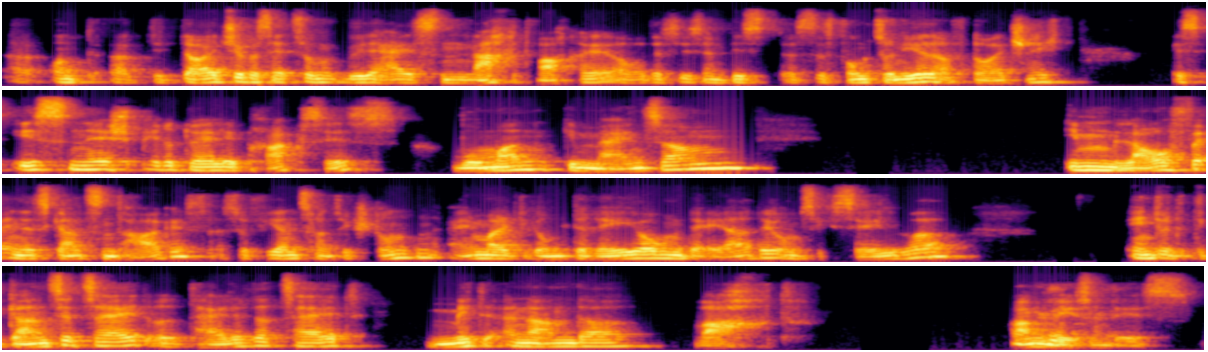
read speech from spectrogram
äh, und äh, die deutsche Übersetzung würde heißen Nachtwache, aber das ist ein bisschen, das funktioniert auf Deutsch nicht. Es ist eine spirituelle Praxis, wo man gemeinsam im Laufe eines ganzen Tages, also 24 Stunden, einmal die Umdrehung der Erde um sich selber, entweder die ganze Zeit oder Teile der Zeit miteinander wacht, anwesend ist.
